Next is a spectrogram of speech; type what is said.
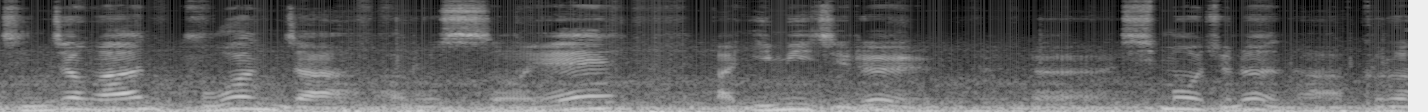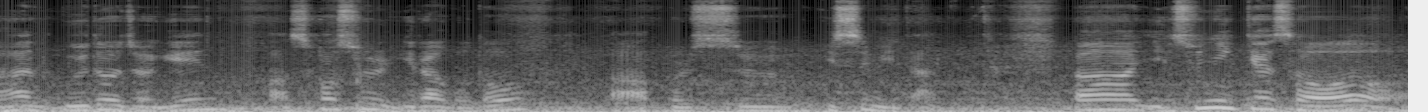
진정한 구원자로서의 아, 이미지를 어, 심어주는 아, 그러한 의도적인 어, 서술이라고도 어, 볼수 있습니다. 어, 예수님께서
